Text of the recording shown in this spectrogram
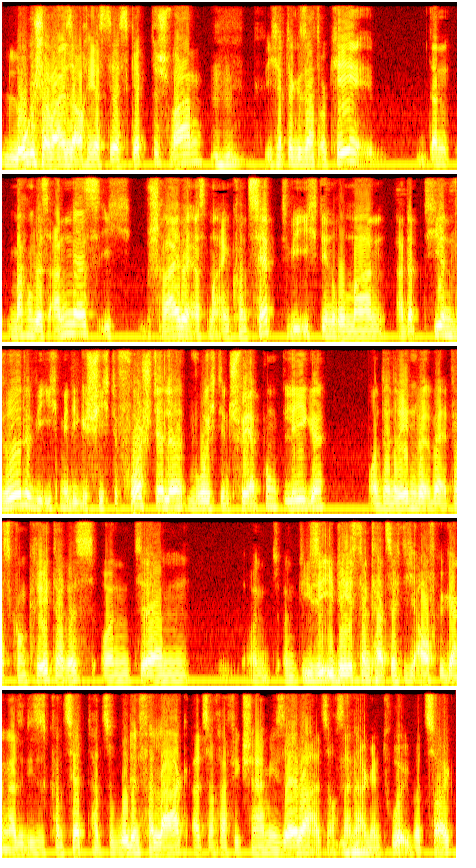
logischerweise auch erst sehr skeptisch waren. Mhm. Ich habe dann gesagt, okay, dann machen wir es anders. Ich schreibe erstmal ein Konzept, wie ich den Roman adaptieren würde, wie ich mir die Geschichte vorstelle, wo ich den Schwerpunkt lege. Und dann reden wir über etwas Konkreteres. Und, ähm, und, und diese Idee ist dann tatsächlich aufgegangen. Also dieses Konzept hat sowohl den Verlag als auch Rafik Shami selber als auch seine mhm. Agentur überzeugt.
